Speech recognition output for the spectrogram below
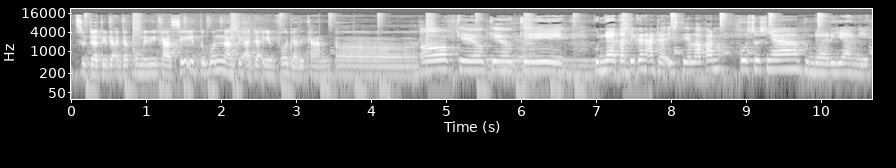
sudah tidak ada komunikasi itu pun nanti ada info dari kantor. Oke oke oke. Bunda tadi kan ada istilah kan khususnya Bunda Ria nih.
